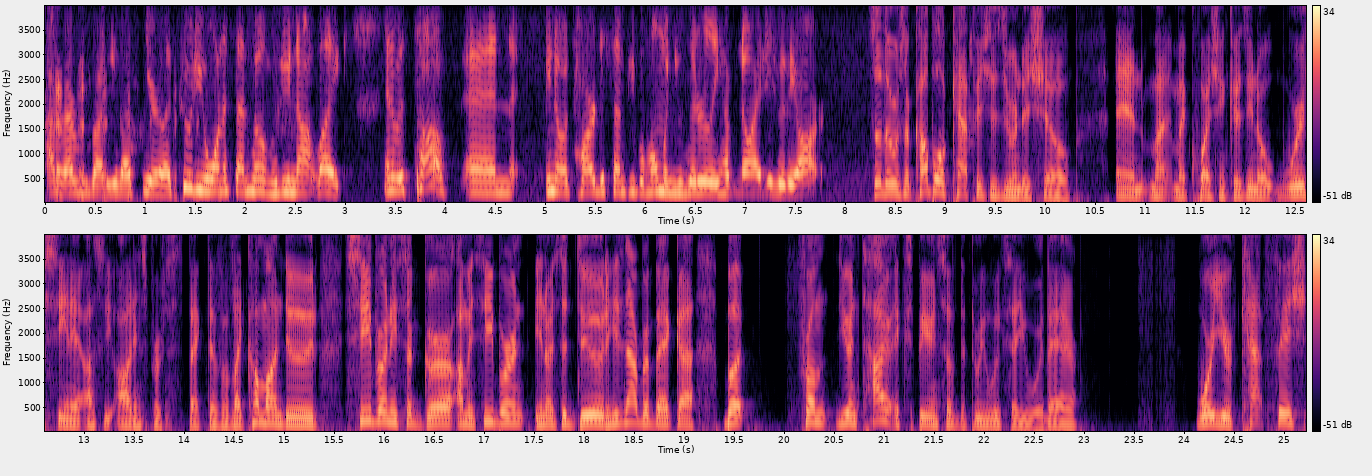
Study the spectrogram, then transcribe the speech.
out of everybody that's here? Like, who do you want to send home? Who do you not like? And it was tough. And you know, it's hard to send people home when you literally have no idea who they are. So there was a couple of catfishes during the show. And my, my question, because you know we're seeing it as the audience perspective of like, come on, dude, Seaburn is a girl. I mean, Seaburn, you know, is a dude. He's not Rebecca. But from your entire experience of the three weeks that you were there, were your catfish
